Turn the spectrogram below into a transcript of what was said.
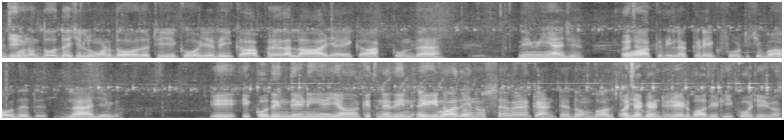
ਜੀ। ਉਹਨੂੰ ਦੁੱਧ ਚ ਲੂਣ ਦੋ ਤੇ ਠੀਕ ਹੋ ਜਾਂਦੀ ਇੱਕ ਆਫਰੇ ਦਾ ਇਲਾਜ ਹੈ ਇੱਕ ਅੱਖ ਹੁੰਦਾ ਹੈ ਰਿਵੀਆਂ 'ਚ। ਉਹ। ਅੱਕ ਦੀ ਲੱਕੜੀ ਇੱਕ ਫੁੱਟ ਚ ਬਾ ਉਹਦੇ ਤੇ ਲੈ ਜਾਏਗਾ। ਇਹ ਇੱਕੋ ਦਿਨ ਦੇਣੀ ਹੈ ਜਾਂ ਕਿਤਨੇ ਦਿਨ? ਇਹ ਇੱਕੋ ਦਿਨ ਉਸੇ ਵੇਲੇ ਘੰਟੇ ਤੋਂ ਬਾਅਦ ਠੀਕ ਅੱਛਾ ਘੰਟੇ ਡੇਢ ਬਾਅਦ ਹੀ ਠੀਕ ਹੋ ਜਾਏਗਾ।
